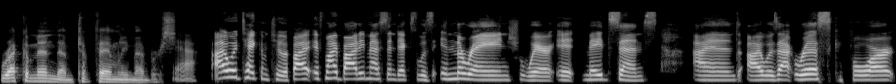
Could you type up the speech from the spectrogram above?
recommend them to family members. Yeah. I would take them too. If I if my body mass index was in the range where it made sense and I was at risk for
